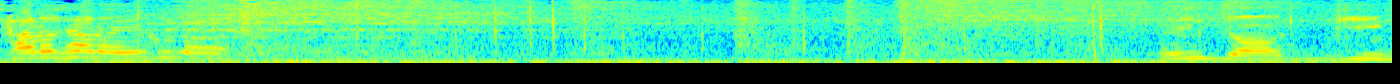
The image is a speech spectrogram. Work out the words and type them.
ছাড়ো ছাড়ো, এগুলো। এই জগিং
